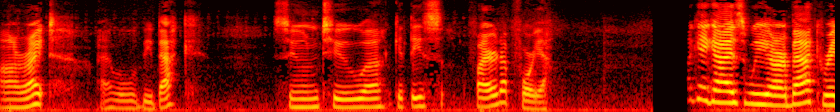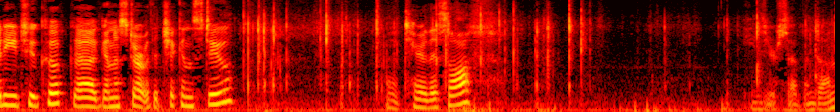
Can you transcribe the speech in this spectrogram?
Alright, I will be back soon to uh, get these fired up for you. Okay guys, we are back, ready to cook. Uh, gonna start with the chicken stew. I'm Gonna tear this off. Easier said than done.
